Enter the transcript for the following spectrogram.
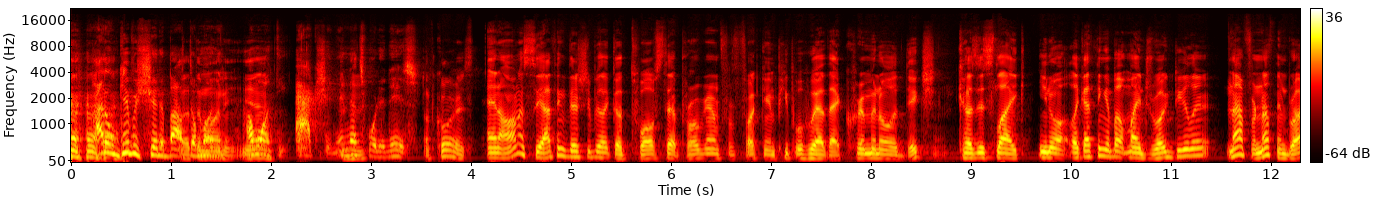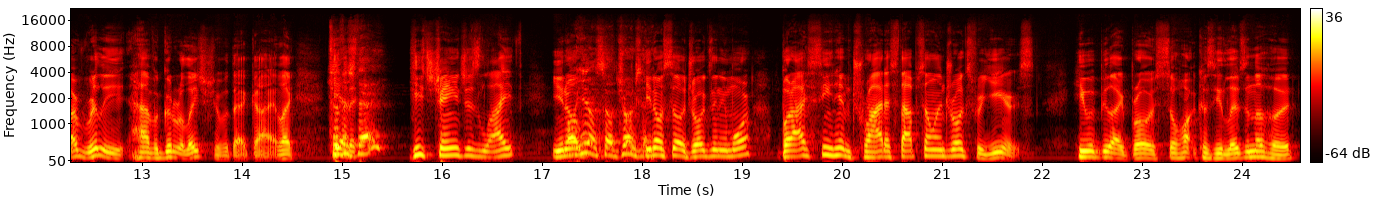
I don't give a shit about, the, the money. money, I want the action, and that's mm-hmm. what it is. Of course. And honestly, I think there should be like a 12 step program for fucking people who have that criminal addiction. Cause it's like, you know, like I think about my drug dealer, not for nothing, bro. I really have a good relationship with that guy. Like, To this day? He's changed his life. You oh, know, Oh, he don't sell drugs He anymore. don't sell drugs anymore. But I've seen him try to stop selling drugs for years. He would be like, bro, it's so hard because he lives in the hood.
